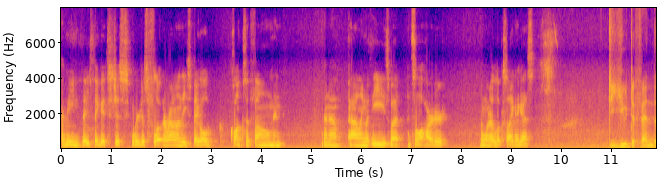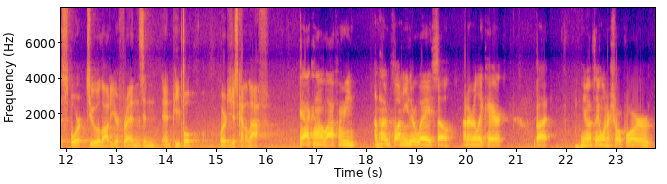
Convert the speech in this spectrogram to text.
I mean, they think it's just we're just floating around on these big old clunks of foam and you know paddling with ease, but it's a lot harder than what it looks like, I guess. Do you defend the sport to a lot of your friends and, and people, or do you just kind of laugh? Yeah, I kind of laugh. I mean, I'm having fun either way, so I don't really care. But you know, if they want to short board or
